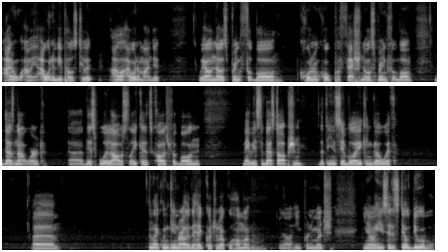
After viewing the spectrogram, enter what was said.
I don't. I mean, I wouldn't be opposed to it. I I wouldn't mind it. We all know spring football, quote unquote, professional spring football does not work. Uh, this would obviously because it's college football and maybe it's the best option that the NCAA can go with. Um, and like Lincoln Riley, the head coach of Oklahoma, you know, he pretty much, you know, he said it's still doable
